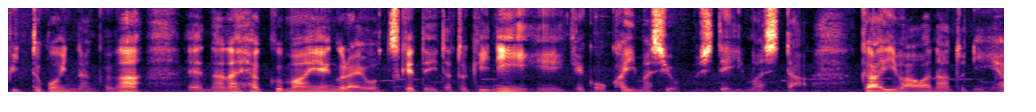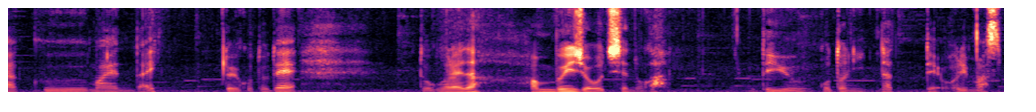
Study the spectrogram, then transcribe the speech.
ビットコインなんかが700万円ぐらいをつけていた時に結構買い増しをしていました。が今はなんと200万円台ということでどんぐらいだ？半分以上落ちてるのか？っていうことになっております。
